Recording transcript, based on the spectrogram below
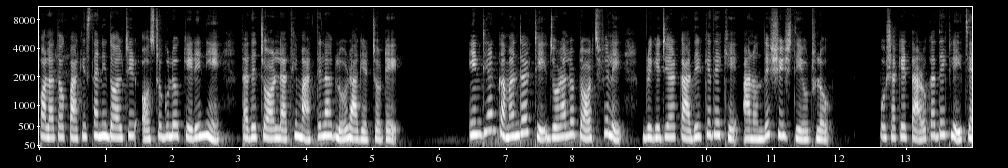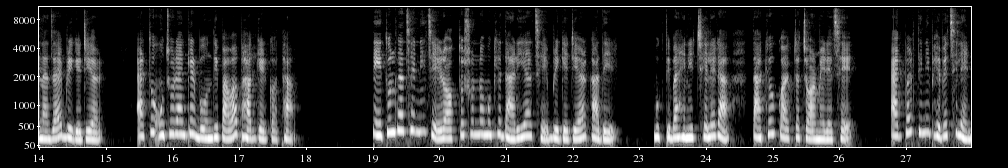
পলাতক পাকিস্তানি দলটির অস্ত্রগুলো কেড়ে নিয়ে তাদের চর লাথি মারতে লাগল রাগের চোটে। ইন্ডিয়ান কমান্ডারটি জোরালো টর্চ ফেলে ব্রিগেডিয়ার কাদিরকে দেখে আনন্দে শীষ দিয়ে উঠল। পোশাকের তারকা দেখলেই চেনা যায় ব্রিগেডিয়ার। এত উঁচু র্যাঙ্কের বন্দি পাওয়া ভাগ্যের কথা। তেঁতুল গাছের নিচে রক্তশূন্য মুখে দাঁড়িয়ে আছে ব্রিগেডিয়ার কাদের। মুক্তিবাহিনীর ছেলেরা তাকেও কয়েকটা চর মেরেছে। একবার তিনি ভেবেছিলেন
